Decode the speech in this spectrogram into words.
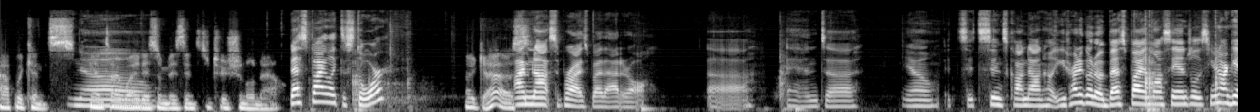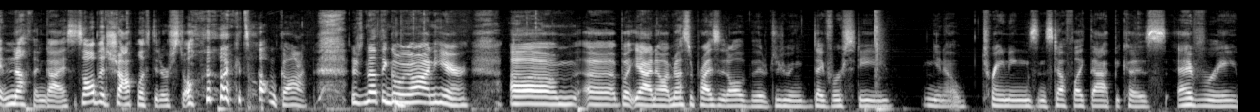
applicants. No. Anti whiteism is institutional now. Best Buy, like the store. I guess. I'm not surprised by that at all. Uh, and uh, you know, it's it's since gone downhill. You try to go to a Best Buy in Los Angeles, you're not getting nothing, guys. It's all been shoplifted or stolen. like it's all gone. There's nothing going on here. Um, uh, but yeah, no, I'm not surprised at all that they're doing diversity you know, trainings and stuff like that because every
